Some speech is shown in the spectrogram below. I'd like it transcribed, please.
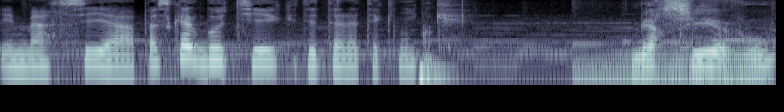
et merci à Pascal Gauthier qui était à la technique. Merci à vous.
